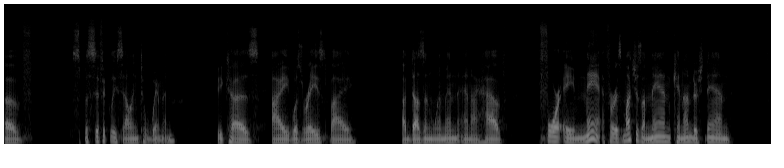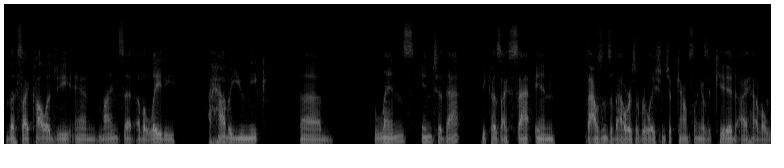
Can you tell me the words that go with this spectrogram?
of specifically selling to women because I was raised by a dozen women and I have for a man for as much as a man can understand the psychology and mindset of a lady, I have a unique um, lens into that because I sat in thousands of hours of relationship counseling as a kid. I have a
